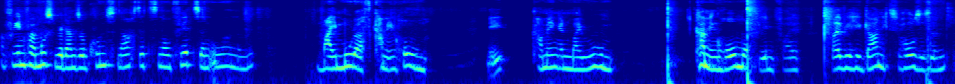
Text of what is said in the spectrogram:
Auf jeden Fall mussten wir dann so Kunst nachsitzen um 14 Uhr. My mother's coming home. Nee, coming in my room. Coming home auf jeden Fall. Weil wir hier gar nicht zu Hause sind.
